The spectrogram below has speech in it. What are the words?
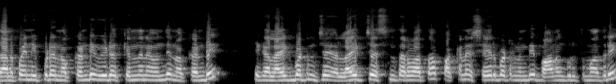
దానిపైన ఇప్పుడే నొక్కండి వీడియో కిందనే ఉంది నొక్కండి. ఇక లైక్ బటన్ లైక్ చేసిన తర్వాత పక్కనే షేర్ బటన్ ఉంది బాణం గుర్తు మాదిరి.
